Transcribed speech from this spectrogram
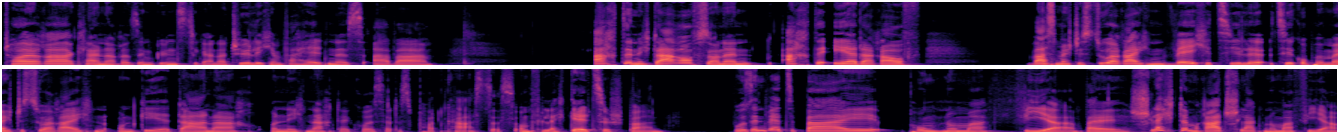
teurer, kleinere sind günstiger. Natürlich im Verhältnis, aber achte nicht darauf, sondern achte eher darauf, was möchtest du erreichen, welche Ziele, Zielgruppe möchtest du erreichen und gehe danach und nicht nach der Größe des Podcastes, um vielleicht Geld zu sparen. Wo sind wir jetzt bei Punkt Nummer vier, bei schlechtem Ratschlag Nummer vier?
